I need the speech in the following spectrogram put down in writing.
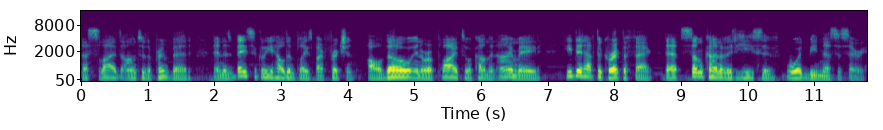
that slides onto the print bed and is basically held in place by friction. Although in a reply to a comment I made, he did have to correct the fact that some kind of adhesive would be necessary.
